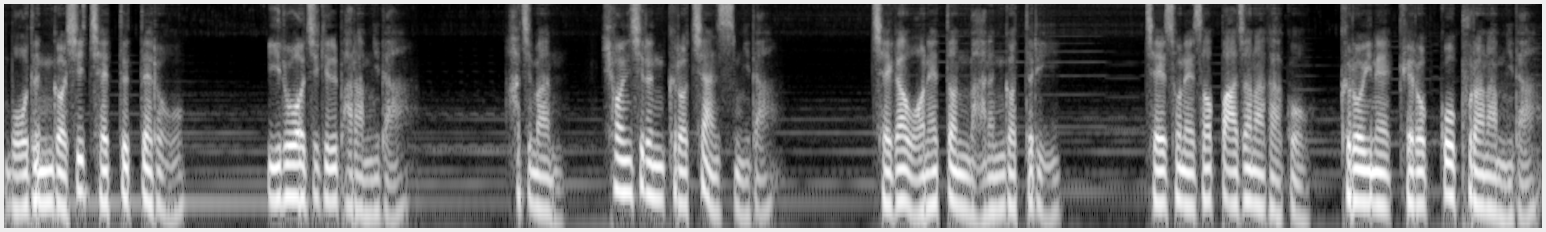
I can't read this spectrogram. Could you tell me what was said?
모든 것이 제 뜻대로 이루어지길 바랍니다. 하지만 현실은 그렇지 않습니다. 제가 원했던 많은 것들이 제 손에서 빠져나가고 그로 인해 괴롭고 불안합니다.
